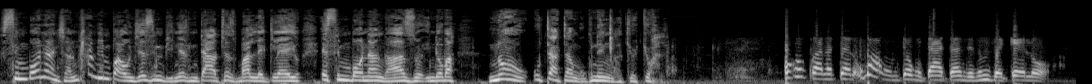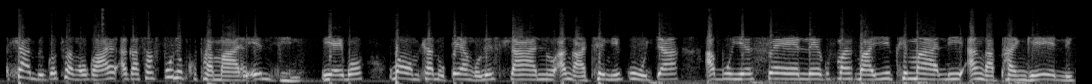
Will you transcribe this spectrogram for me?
simbona njani? Mhlawumbi iimpawu nje ezimbini ezintathu ezibalulekileyo esimbona ngazo into yoba no utata ngokunengxaki yotywala. Okokuqala tata uba ngumuntu ongutata nje umzekelo mhlawumbi kuthiwa ngoku hayi akasafuni ukhupha mali endlini uyayibo? Uba mhlawumbi upeya ngolwesihlanu angathengi kutya abuye sele kufumanisa uba yiphi imali angaphangeli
